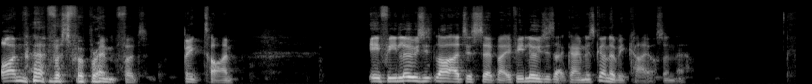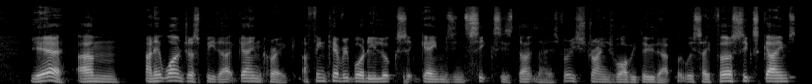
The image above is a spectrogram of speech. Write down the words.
I'm nervous for Brentford, big time. If he loses, like I just said, mate, if he loses that game, there's going to be chaos in there. Yeah, um, and it won't just be that game, Craig. I think everybody looks at games in sixes, don't they? It's very strange why we do that. But we say first six games,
